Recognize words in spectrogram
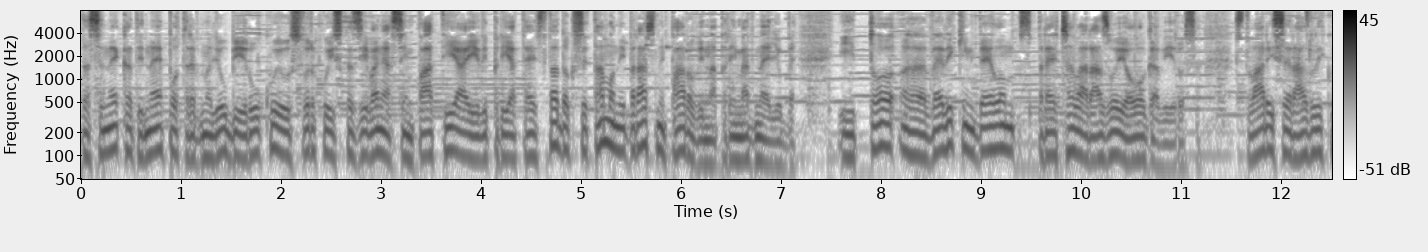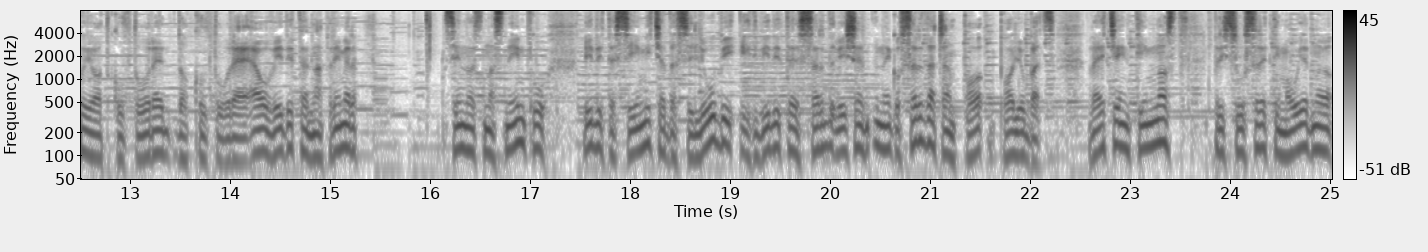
da se nekad i nepotrebno ljubi i rukuje u svrhu iskazivanja simpatija ili prijateljstva, dok se tamo ni bračni parovi, na primjer, ne ljube. I to e, velikim delom sprečava razvoj ovoga virusa. Stvari se razlikuju od kulture do kulture. Evo vidite, na primjer, Sinoć na snimku vidite Simića da se ljubi i vidite srd, više nego srdačan po- poljubac. Veća intimnost pri susretima ujedno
